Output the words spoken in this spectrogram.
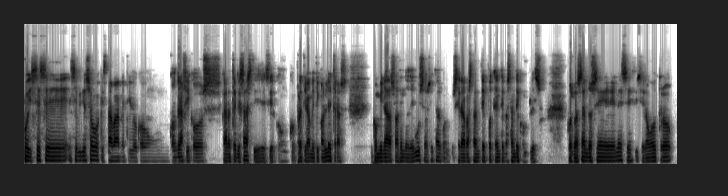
pois ese, ese videoxogo que estaba metido con, con gráficos caracteres ASCII, é dicir, con, con, prácticamente con letras combinadas facendo debuxos e tal, bueno, pues era bastante potente, bastante complexo. Pois basándose nese, fixeron outro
